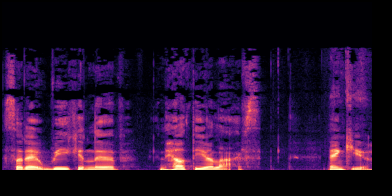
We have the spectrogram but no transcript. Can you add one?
so that we can live in healthier lives. Thank you.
